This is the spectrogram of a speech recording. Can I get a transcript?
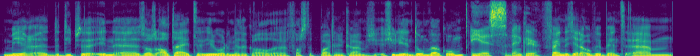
meer de diepte in. zoals altijd, jullie hoorden met ook al vaste partner in crime. Julie en Dom, welkom. Yes, ben ik weer. Fijn dat jij er ook weer bent. Um,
